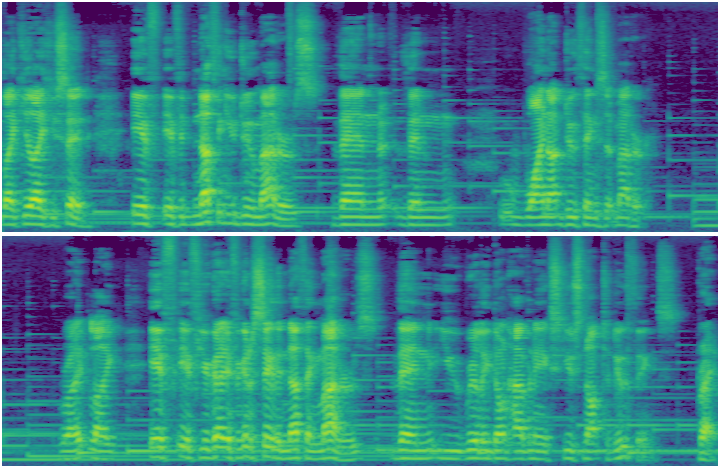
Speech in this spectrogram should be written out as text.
like you like you said, if if nothing you do matters, then then why not do things that matter? Right? Like if if you're gonna if you're gonna say that nothing matters, then you really don't have any excuse not to do things. right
